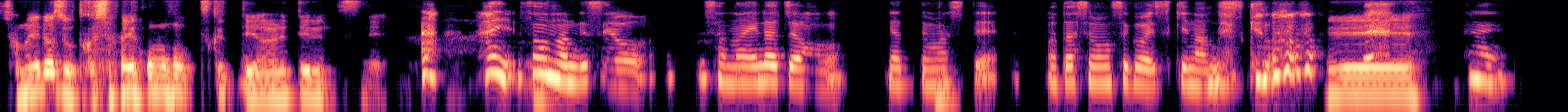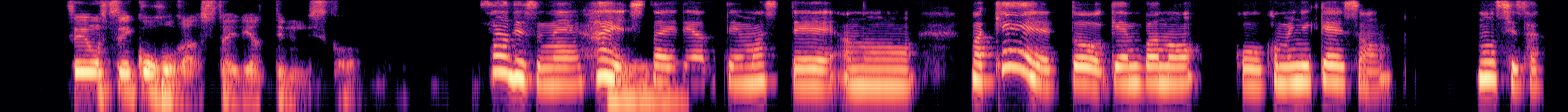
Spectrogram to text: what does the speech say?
社内ラジオとか社内本も作ってやられてるんですね。はい、そうなんですよ。社内ラジオもやってまして、私もすごい好きなんですけど。はへえ。い、それも普通に広報が主体でやってるんですか？そうですね。はうんい、主体でやっていまして、あの、まあ、経営と現場のこうコミュニケーションの施策、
